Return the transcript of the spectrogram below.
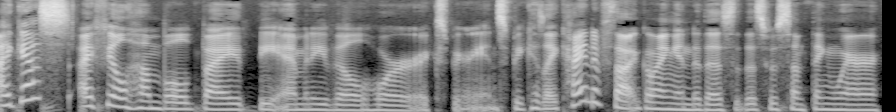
I guess I feel humbled by the Amityville horror experience because I kind of thought going into this that this was something where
